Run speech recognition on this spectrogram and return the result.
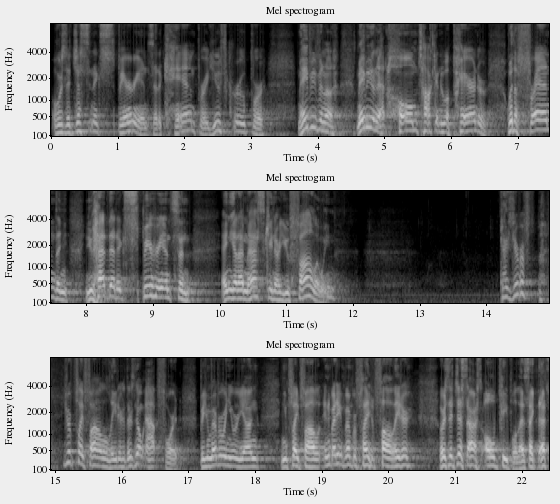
Or is it just an experience at a camp or a youth group or Maybe even, a, maybe even at home talking to a parent or with a friend, and you had that experience, and, and yet I'm asking, are you following? Guys, you ever, you ever play Follow the Leader? There's no app for it, but you remember when you were young and you played Follow, anybody remember playing Follow Leader? Or is it just us old people? That's like, that's,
